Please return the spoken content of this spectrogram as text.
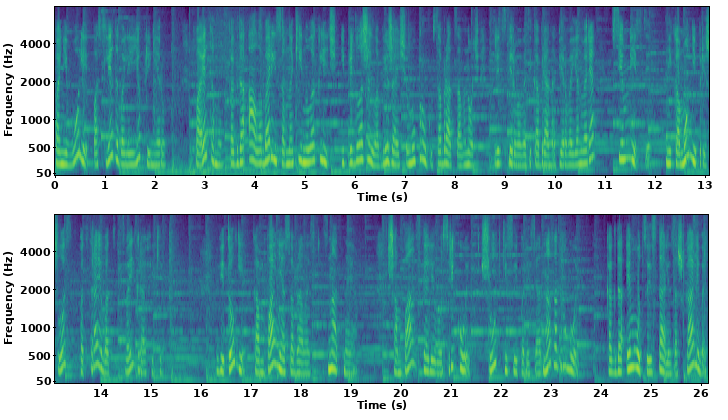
по неволе последовали ее примеру. Поэтому, когда Алла Борисовна кинула клич и предложила ближайшему кругу собраться в ночь с 31 декабря на 1 января всем вместе, никому не пришлось подстраиваться в свои графики. В итоге компания собралась знатная. Шампанское лилось рекой, шутки сыпались одна за другой. Когда эмоции стали зашкаливать,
